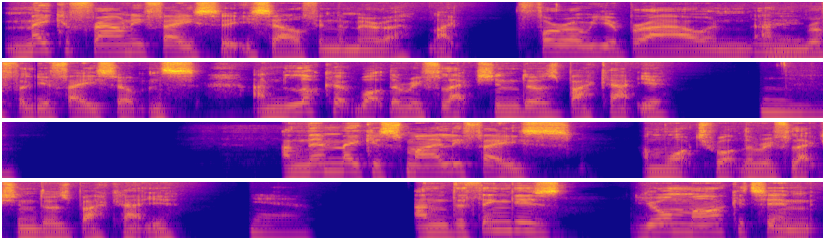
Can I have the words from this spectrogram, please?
make a frowny face at yourself in the mirror, like furrow your brow and, right. and ruffle your face up, and and look at what the reflection does back at you. Mm. And then make a smiley face and watch what the reflection does back at you. Yeah. And the thing is, your marketing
